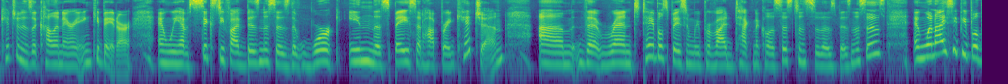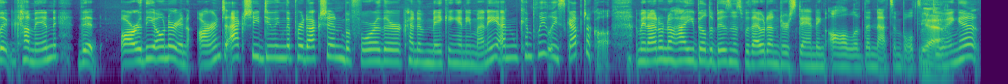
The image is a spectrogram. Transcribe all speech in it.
Kitchen as a culinary incubator, and we have 65 businesses that work in the space at Hot Kitchen um, that rent table space, and we provide technical assistance to those businesses. And when I see people that come in that are the owner and aren't actually doing the production before they're kind of making any money, I'm completely skeptical. I mean, I don't know how you build a business without understanding all of the nuts and bolts Yeah. of doing it.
